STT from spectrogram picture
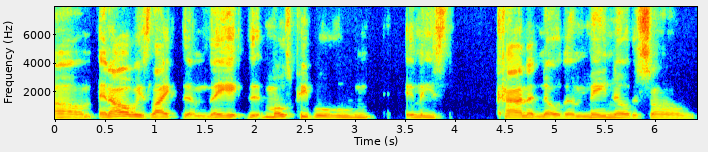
Um, and I always liked them. They most people who at least kind of know them may know the song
